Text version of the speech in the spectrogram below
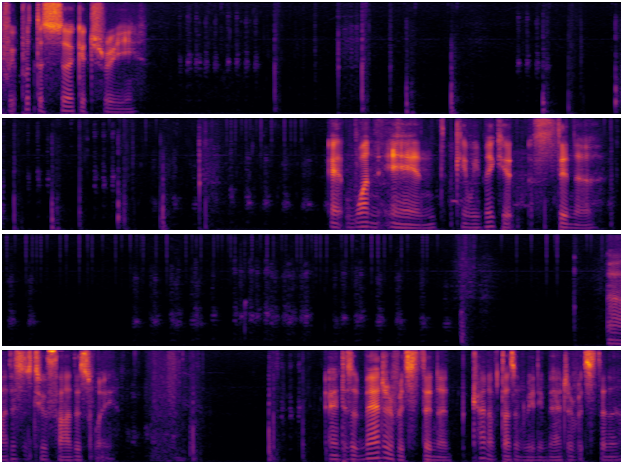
if we put the circuitry at one end, can we make it thinner? Ah, this is too far this way. And does it matter if it's thinner? Kind of doesn't really matter if it's thinner.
